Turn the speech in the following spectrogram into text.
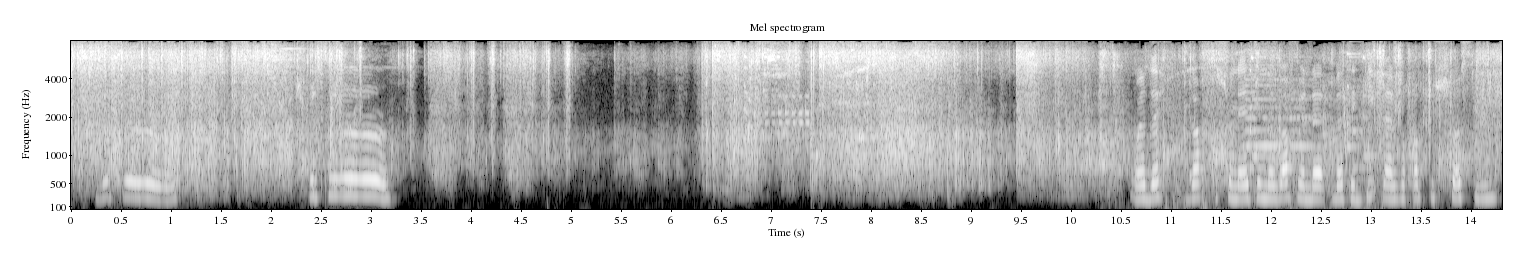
Spitze. Spitze. Weil das dachte schon, er hätte eine Waffe und der hat den Gegner einfach abgeschossen.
